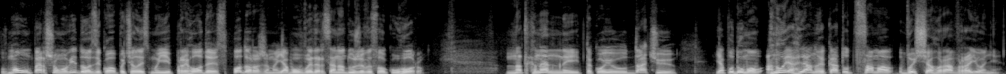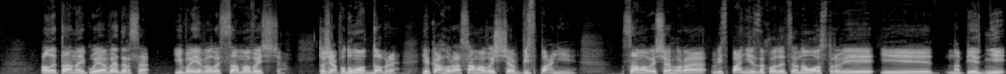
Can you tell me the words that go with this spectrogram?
В моєму першому відео, з якого почались мої пригоди з подорожами, я був видерся на дуже високу гору. Натхненний такою дачею, я подумав: а ну я гляну, яка тут сама вища гора в районі. Але та, на яку я видерся, і виявилась сама вища. Тож я подумав, добре, яка гора сама вища в Іспанії? Сама вища гора в Іспанії знаходиться на острові і на півдні,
